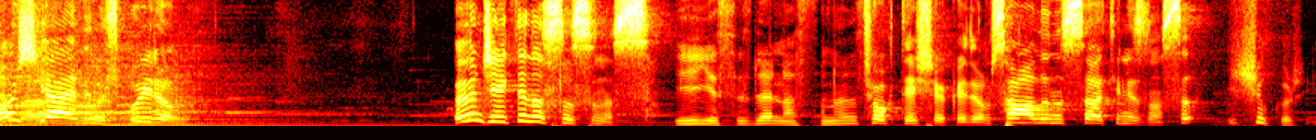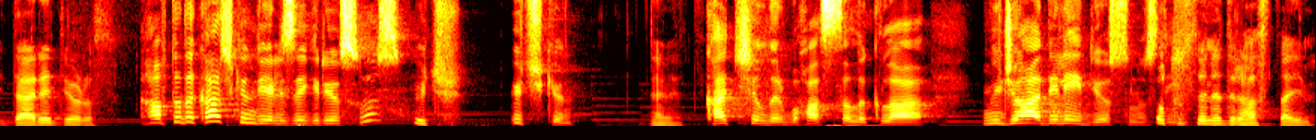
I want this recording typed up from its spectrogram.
Hoş geldiniz. Buyurun. Öncelikle nasılsınız? İyi sizler nasılsınız? Çok teşekkür ediyorum. Sağlığınız, sıhhatiniz nasıl? Şükür idare ediyoruz. Haftada kaç gün diyalize giriyorsunuz? Üç. Üç gün. Evet. Kaç yıldır bu hastalıkla mücadele ediyorsunuz 30 diyeyim. senedir hastayım.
